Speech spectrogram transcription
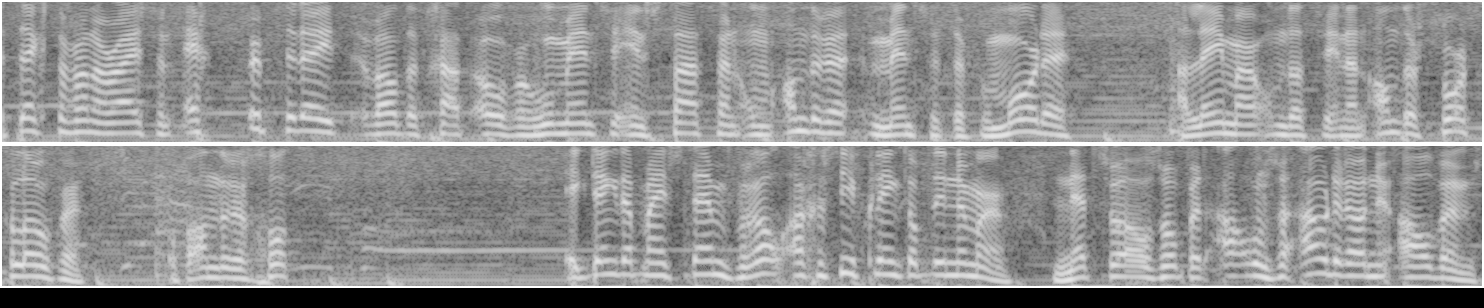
De teksten van Arise zijn echt up-to-date, want het gaat over hoe mensen in staat zijn om andere mensen te vermoorden. Alleen maar omdat ze in een ander soort geloven, of andere god. Ik denk dat mijn stem vooral agressief klinkt op dit nummer. Net zoals op het, onze oudere albums.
